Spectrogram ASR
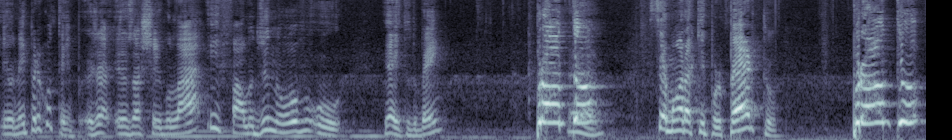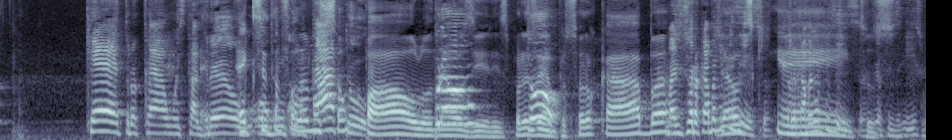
eu nem perco tempo. Eu já, eu já chego lá e falo de novo o. E aí, tudo bem? Pronto! Você mora aqui por perto? Pronto! Quer trocar um Instagram? É que você tá falando contato? São Paulo, né, Pronto! Osiris? Por exemplo, Sorocaba. Mas em Sorocaba já, é fiz isso. Sorocaba já fiz 500. isso. Já fiz isso.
